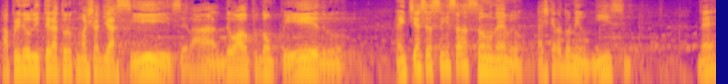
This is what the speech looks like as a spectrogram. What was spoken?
aprendeu literatura com Machado de Assis, sei lá, deu aula pro Dom Pedro. A gente tinha essa sensação, né, meu? Acho que era Dona Eunice, né?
